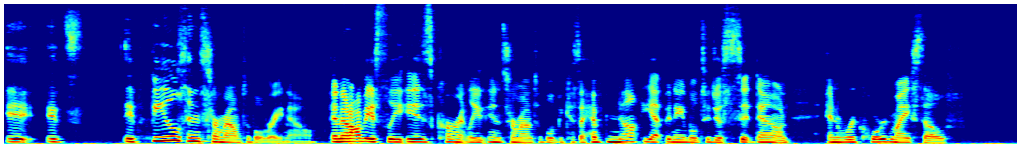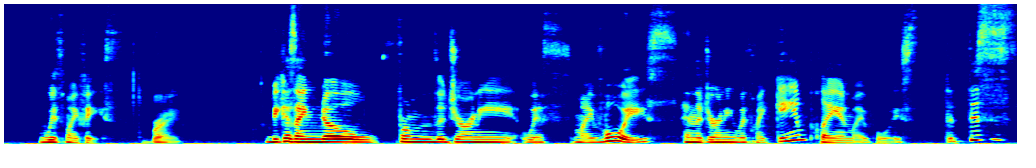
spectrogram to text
it it's it feels insurmountable right now and it obviously is currently insurmountable because i have not yet been able to just sit down and record myself with my face Right. because i know from the journey with my voice and the journey with my gameplay and my voice that this is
